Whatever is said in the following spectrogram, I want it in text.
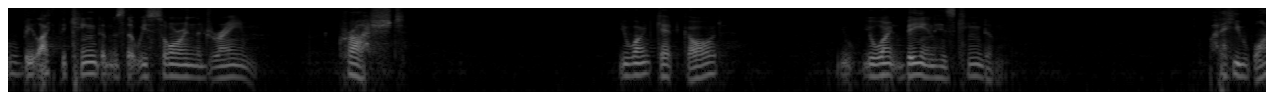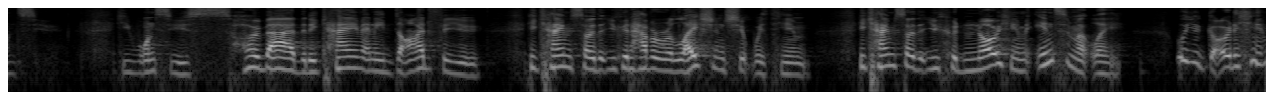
we'll be like the kingdoms that we saw in the dream crushed. You won't get God, you, you won't be in His kingdom. But He wants you. He wants you so bad that He came and He died for you. He came so that you could have a relationship with Him. He came so that you could know Him intimately. Will you go to Him?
